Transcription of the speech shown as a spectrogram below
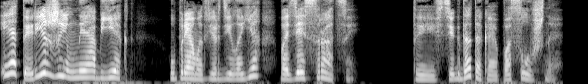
«Это режимный объект», — упрямо твердила я, возясь с рацией. «Ты всегда такая послушная?»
